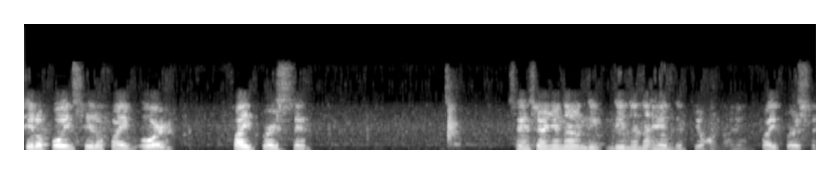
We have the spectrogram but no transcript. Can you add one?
0.05 or 5%. Sensor nyo na, hindi, hindi na na-edit yung ano, yun, 5%.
